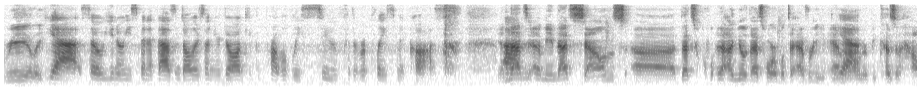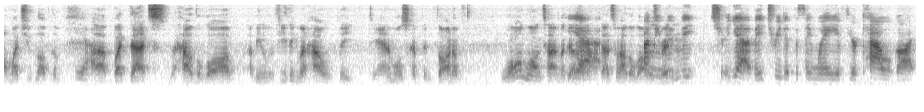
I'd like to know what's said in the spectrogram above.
Really? Yeah, so you know, you spend a thousand dollars on your dog, you could probably sue for the replacement cost. And that's, I Um, mean, that sounds, uh, that's, I know that's horrible to every animal Yeah. owner because of how much you love them. Yeah. Uh, but that's how the law, I mean, if you think about how the animals have been thought of long, long time ago, Yeah. that's how the law I was mean, written. they, yeah, they treat it the same way if your cow got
